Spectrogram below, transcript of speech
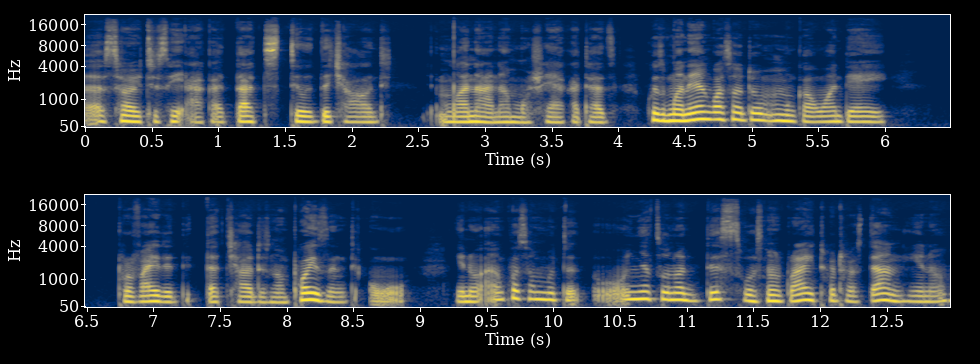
Uh, sorry to say aka that's still the child mwana haana mhosva yakatadza because mwana yangu asinotomuka one day provided that child is not poisoned or you know onyatsoona this was not right what was done you know.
